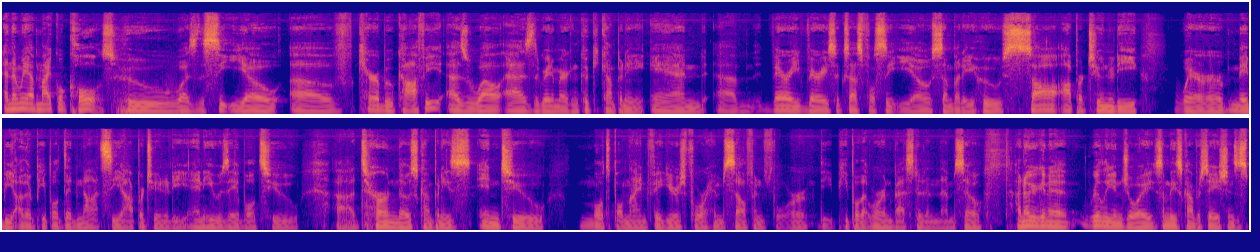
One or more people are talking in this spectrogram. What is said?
And then we have Michael Coles, who was the CEO of Caribou Coffee as well as the Great American Cookie Company, and uh, very, very successful CEO, somebody who saw opportunity where maybe other people did not see opportunity, and he was able to uh, turn those companies into multiple nine figures for himself and for the people that were invested in them. So I know you're going to really enjoy some of these conversations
